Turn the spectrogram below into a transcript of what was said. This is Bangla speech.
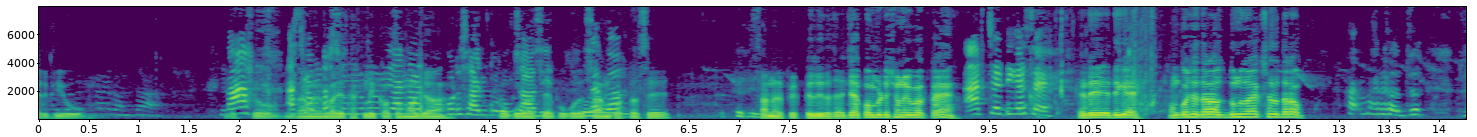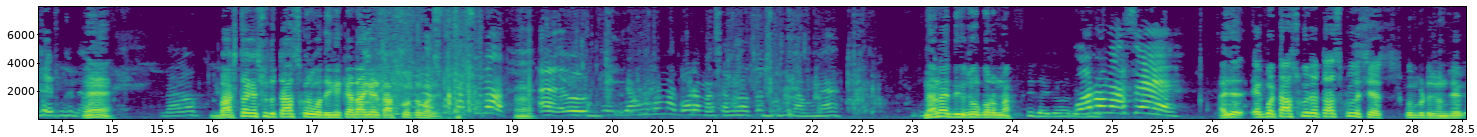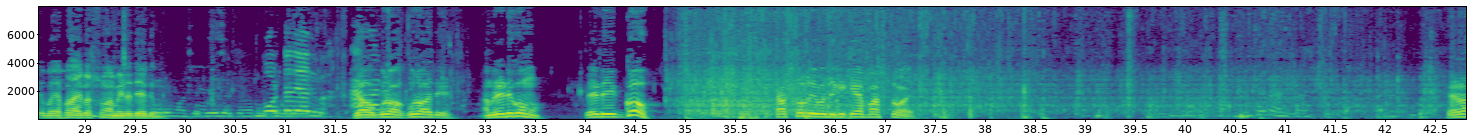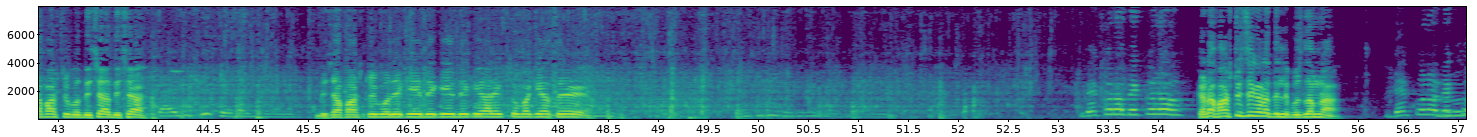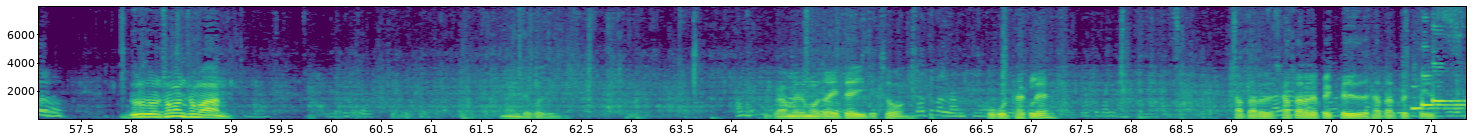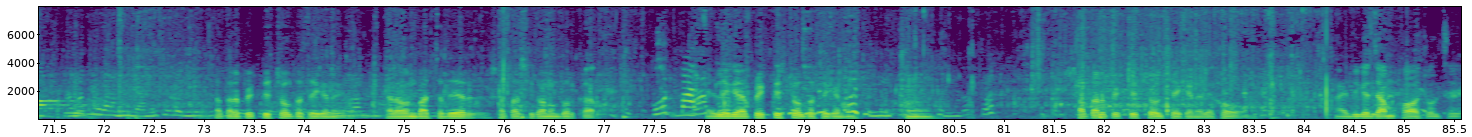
এর ভিউ দেখছ গ্রামের বাড়ি থাকলে কত মজা পুকুর আছে পুকুরে স্নান করতেছে স্নানের প্র্যাকটিস দিতেছে। আচ্ছা কম্পিটিশন হইব একটা হ্যাঁ? আচ্ছা ঠিক আছে। এডি এদিকে অঙ্কুশে দাঁড়াও দুজন একসাথে দাঁড়াও। হ্যাঁ। বাসটাকে শুধু টাচ করব দেখি কেডা আগে টাচ করতে পারে। শোনো হ্যাঁ। না না এদিকে জল গরম না। গরম আছে। আচ্ছা একবার টাচ করে টাচ করলে শেষ কম্পিটিশন এবার আইবার সময় আমি এটা দিয়ে দিব। বোর্ডটা দিয়ে দিবা। যাও ঘুরো ঘুরো এদিকে। আমি রেডি কমো রেডি গো টাচ করলে এবার দেখি কে ফার্স্ট হয়। কেডা ফার্স্ট হইব দিশা দিশা। দিশা ফার্স্ট হইব দেখি দেখি দেখি আর একটু বাকি আছে। করো করো। কেডা ফার্স্ট হইছে কেডা দিল্লি বুঝলাম না। করো করো দুজন। সমান সমান। দেখো। গ্রামের মজা এটাই দেখছ? পুকুর থাকলে সাঁতারের সাঁতারের প্র্যাকটিস সাঁতার প্র্যাকটিস সাঁতারের প্র্যাকটিস চলতেছে এখানে। কারণ বাচ্চাদের সাঁতার শেখানো দরকার। এই লেগে প্র্যাকটিস চলতেছে এখানে। হুম। সাঁতার প্র্যাকটিস চলছে এখানে দেখো। এদিকে জাম খাওয়া চলছে।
